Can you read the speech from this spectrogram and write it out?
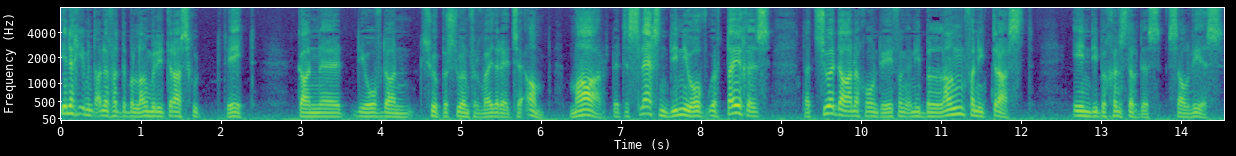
enigiemand anders wat 'n belang by die trust goed het kan uh, die hof dan so 'n persoon verwyder uit sy ampt. Maar dit is slegs indien die hof oortuig is dat sodanige ontheffing in die belang van die trust en die begunstigdes sal wees.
